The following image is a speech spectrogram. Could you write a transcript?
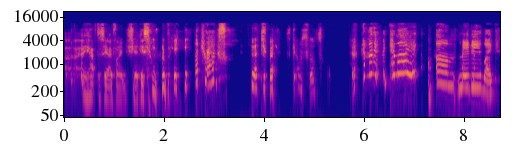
I have to say I find Shani Silver to be. That tracks. that tracks. I'm so sorry. Can I can I um maybe like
